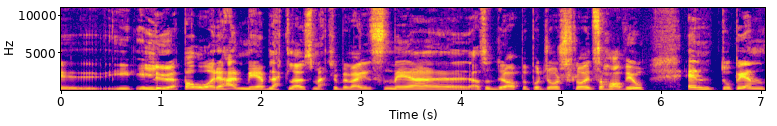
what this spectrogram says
i, i, løpet av året her med Black Lives Matter-bevegelsen, med uh, altså drapet på George Floyd, så har vi jo endt opp i en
